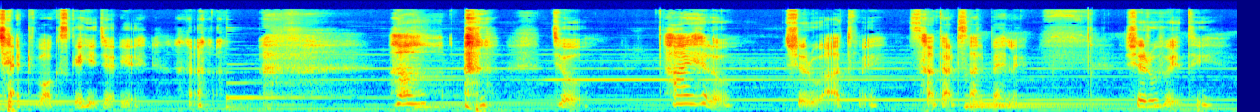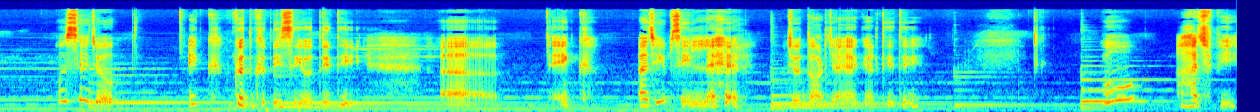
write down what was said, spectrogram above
चैट बॉक्स के ही ज़रिए। हाँ जो हाय हेलो शुरुआत में सात आठ साल पहले शुरू हुई थी। उससे जो एक गुदगुदी सी होती थी आ, एक अजीब सी लहर जो दौड़ जाया करती थी वो आज भी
